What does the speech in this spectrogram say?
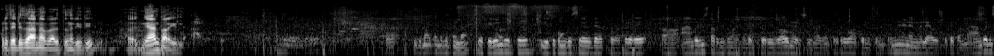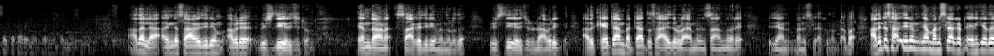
ഒരു തെറ്റിദ്ധാരണ പരത്തുന്ന രീതിയിൽ ഞാൻ പറയില്ല. ബന്ധപ്പെട്ടല്ല തിരുവനന്തപുരത്ത് യൂത്ത് കോൺഗ്രസിന്റെ പ്രവർത്തകരെ ആംബുലൻസ് അറിഞ്ഞുമായി ബന്ധപ്പെട്ട് ഒരു യുവാവ് മരിച്ചിരുന്നത് ഒഴിവാക്കാൻ എങ്ങനെയാണ് എം എൽ എ ആവശ്യപ്പെട്ടത് ആംബുലൻസ് ഒക്കെ പറയുന്നത് അതല്ല അതിന്റെ സാഹചര്യം അവർ വിശദീകരിച്ചിട്ടുണ്ട്. എന്താണ് സാഹചര്യം എന്നുള്ളത് വിശദീകരിച്ചിട്ടുണ്ട്. അവർ അത് കയറ്റാൻ പറ്റാത്ത സാഹചര്യമുള്ള ആംബുലൻസ് ആണെന്ന് വരെ ഞാൻ മനസ്സിലാക്കുന്നുണ്ട്. അപ്പോൾ അതിന്റെ സാഹചര്യം ഞാൻ മനസ്സിലാക്കട്ടെ. എനിക്കത്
